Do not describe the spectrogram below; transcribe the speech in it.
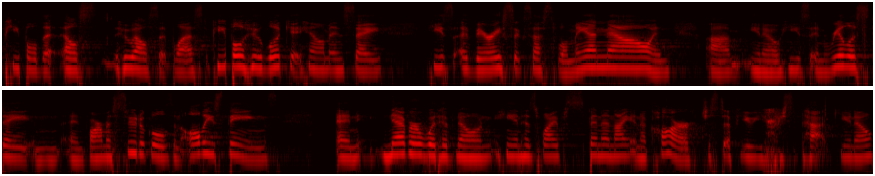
people that else, who else it blessed? People who look at him and say, he's a very successful man now, and um, you know he's in real estate and, and pharmaceuticals and all these things, and never would have known he and his wife spent a night in a car just a few years back, you know.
